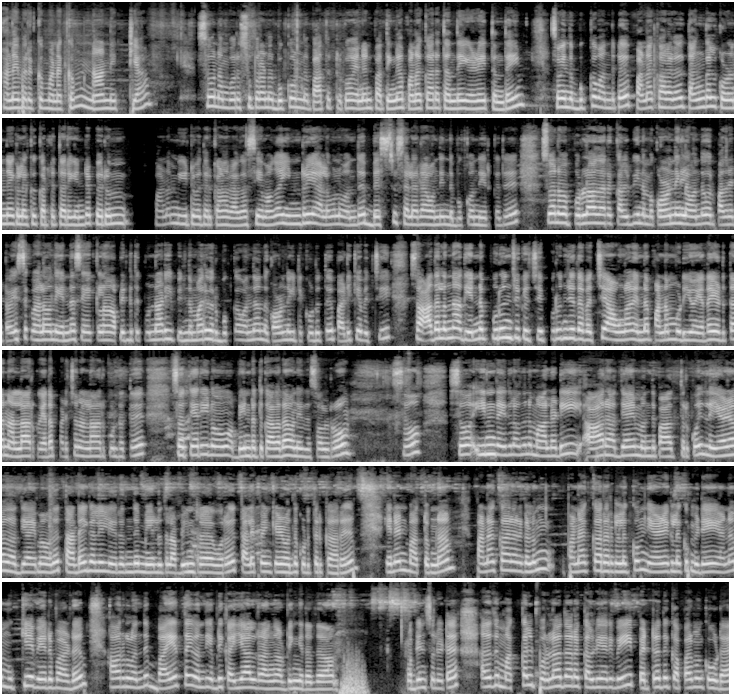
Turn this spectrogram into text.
அனைவருக்கும் வணக்கம். நான் நித்யா. ஸோ நம்ம ஒரு சூப்பரான ஒரு புக்கு ஒன்று பார்த்துட்ருக்கோம் என்னென்னு பார்த்தீங்கன்னா பணக்கார தந்தை ஏழை தந்தை. ஸோ இந்த புக்கை வந்துட்டு பணக்காரர்கள் தங்கள் குழந்தைகளுக்கு கற்றுத்தருகின்ற பெரும் பணம் ஈட்டுவதற்கான ரகசியமாக இன்றைய அளவில் வந்து பெஸ்ட் செலராக வந்து இந்த புக் வந்து இருக்குது. ஸோ நம்ம பொருளாதார கல்வி நம்ம குழந்தைங்கள வந்து ஒரு பதினெட்டு வயசுக்கு மேலே வந்து என்ன சேர்க்கலாம் அப்படின்றதுக்கு முன்னாடி இப்போ இந்த மாதிரி ஒரு புக்கை வந்து அந்த குழந்தைகிட்ட கொடுத்து படிக்க வச்சு ஸோ அதிலேருந்து அது என்ன புரிஞ்சுக்கிச்சு புரிஞ்சதை வச்சு அவங்களால என்ன பண்ண முடியும் எதை எடுத்தால் நல்லாயிருக்கும் எதை படித்தா நல்லா இருக்குன்றது ஸோ தெரியணும் அப்படின்றதுக்காக தான் வந்து இதை சொல்கிறோம் ஸோ ஸோ இந்த இதில் வந்து நம்ம ஆல்ரெடி ஆறு அத்தியாயம் வந்து பார்த்துருக்கோம். இதில் ஏழாவது அத்தியாயமாக வந்து தடைகளில் இருந்து மேலுதல் அப்படின்ற ஒரு தலைப்பின் கீழ் வந்து கொடுத்துருக்காரு. என்னென்னு பார்த்தோம்னா பணக்காரர்களும் பணக்காரர்களுக்கும் ஏழைகளுக்கும் இடையேயான முக்கிய வேறுபாடு. அவர்கள் வந்து பயத்தை வந்து எப்படி கையாளுறாங்க அப்படிங்கிறது தான் அப்படின்னு சொல்லிட்டு அதாவது மக்கள் பொருளாதார கல்வி அறிவை பெற்றதுக்கு அப்புறமும் கூட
